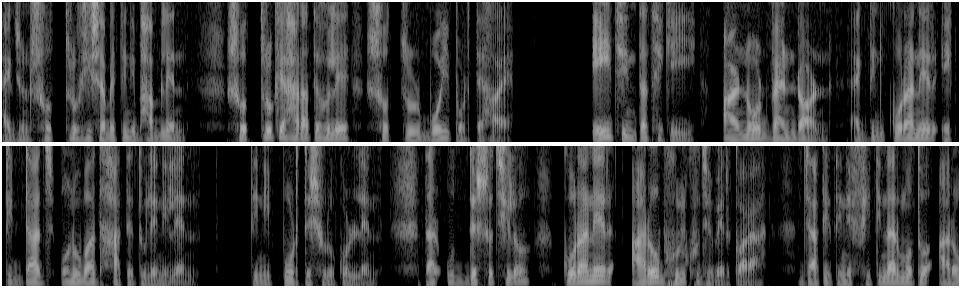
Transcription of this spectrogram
একজন শত্রু হিসাবে তিনি ভাবলেন, শত্রুকে হারাতে হলে শত্রুর বই পড়তে হয়। এই চিন্তা থেকেই আর্নোড ভ্যান্ডর্ন একদিন কোরআনের একটি ডাজ অনুবাদ হাতে তুলে নিলেন। তিনি পড়তে শুরু করলেন। তার উদ্দেশ্য ছিল কোরআনের আরও ভুল খুঁজে বের করা, যাতে তিনি ফিতিনার মতো আরও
